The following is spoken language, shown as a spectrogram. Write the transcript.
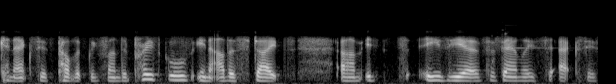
can access publicly funded preschools. In other states, um, it's easier for families to access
